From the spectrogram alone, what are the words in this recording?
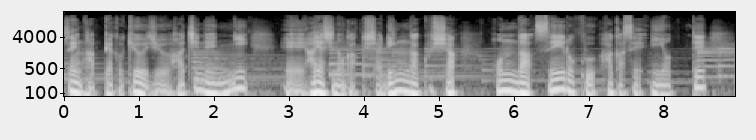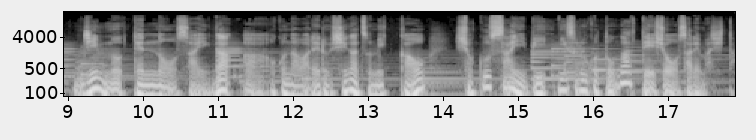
1898年にえー、林の学者、林学者、本田清六博士によって神武天皇祭が行われる4月3日を植祭日にすることが提唱されました。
